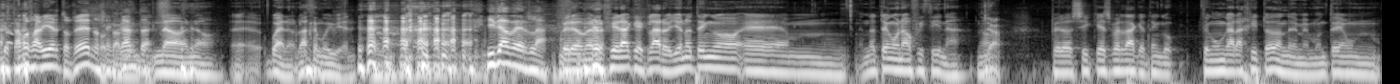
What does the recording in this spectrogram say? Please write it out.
que estamos abiertos, ¿eh? Nos Totalmente. encanta. No, no. Eh, bueno, lo hace muy bien. Ir a verla. Pero me refiero a que, claro, yo no tengo, eh, no tengo una oficina, ¿no? Ya. Pero sí que es verdad que tengo, tengo un garajito donde me monté un-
